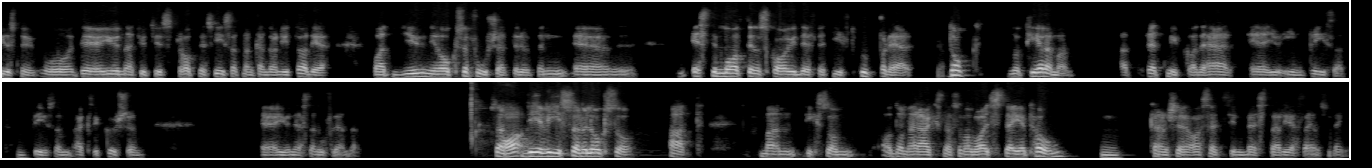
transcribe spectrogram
just nu. Och det är ju naturligtvis förhoppningsvis att man kan dra nytta av det. Och att juni också fortsätter upp. Men eh, estimaten ska ju definitivt upp på det här. Dock noterar man att rätt mycket av det här är ju inprisat. Mm. Precis som aktiekursen är ju nästan oförändrad. Så ja. det visar väl också att man liksom av de här aktierna som har varit stay at home mm. Kanske har sett sin bästa resa än så länge.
